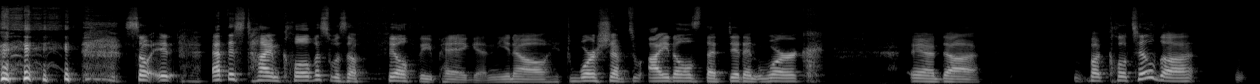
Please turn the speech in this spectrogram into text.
so it at this time Clovis was a filthy pagan, you know, he worshipped idols that didn't work. And uh but Clotilda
